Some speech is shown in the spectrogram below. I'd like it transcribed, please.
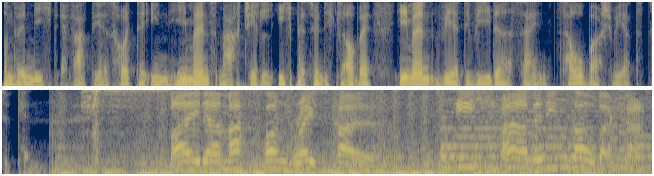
Und wenn nicht, erfahrt ihr es heute in He-Mans Machtschädel. Ich persönlich glaube, He-Man wird wieder sein Zauberschwert zücken. Bei der Macht von Grayskull. Ich habe die Zauberkraft.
